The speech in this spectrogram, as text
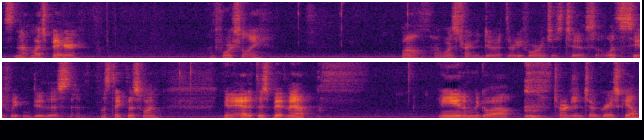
It's not much bigger, unfortunately. Well, I was trying to do it 34 inches too, so let's see if we can do this then. Let's take this one. I'm going to edit this bitmap. And I'm going to go out, turn it into a grayscale.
